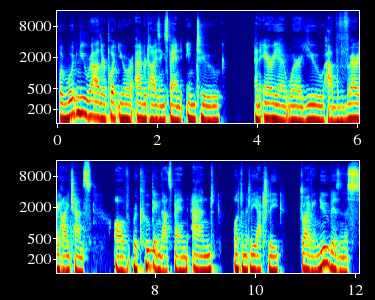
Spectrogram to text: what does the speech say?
But wouldn't you rather put your advertising spend into an area where you have a very high chance of recouping that spend and ultimately actually driving new business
